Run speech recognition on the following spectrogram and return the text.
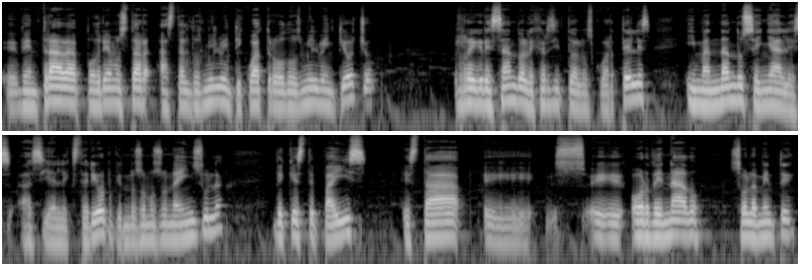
de entrada podríamos estar hasta el 2024 o 2028 regresando al ejército a los cuarteles y mandando señales hacia el exterior, porque no somos una ínsula, de que este país está eh, eh, ordenado solamente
